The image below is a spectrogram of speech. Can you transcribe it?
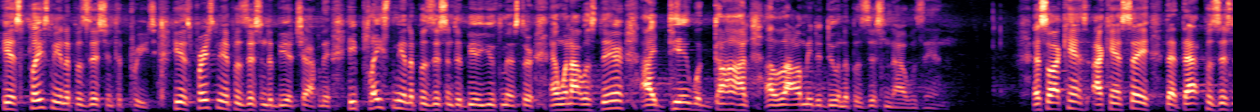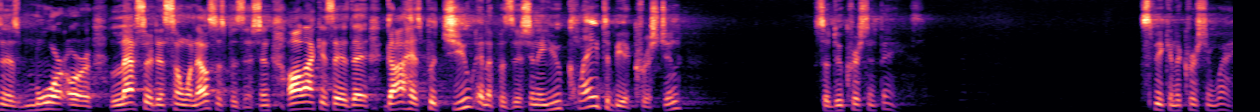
He has placed me in a position to preach. He has placed me in a position to be a chaplain. He placed me in a position to be a youth minister. And when I was there, I did what God allowed me to do in the position that I was in. And so I can't, I can't say that that position is more or lesser than someone else's position. All I can say is that God has put you in a position and you claim to be a Christian, so do Christian things. Speak in a Christian way.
